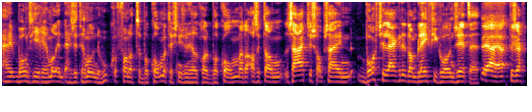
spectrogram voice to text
hij woont hier helemaal in, hij zit helemaal in de hoek van het balkon. Het is niet zo'n heel groot balkon, maar als ik dan zaadjes op zijn bordje legde, dan bleef hij gewoon zitten. Ja, ja. Dus ik dacht,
